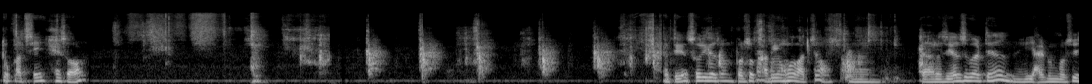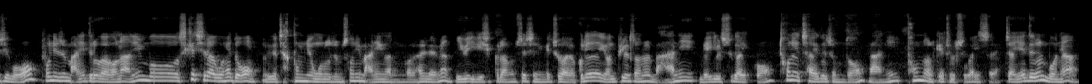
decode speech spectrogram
똑같이 해서 어때요? 소리가 좀 벌써 가벼운 것 같죠? 음. 자, 그래서 연습할 때는 이 얇은 걸 쓰시고 톤이 좀 많이 들어가거나 아니면 뭐 스케치라고 해도 우리가 작품용으로 좀 손이 많이 가는 걸 하려면 220g을 쓰시는 게 좋아요. 그래야 연필선을 많이 매길 수가 있고 톤의 차이도 좀 더 많이 폭넓게 줄 수가 있어요. 자, 얘들은 뭐냐?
